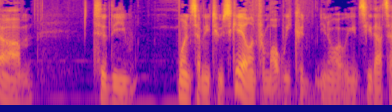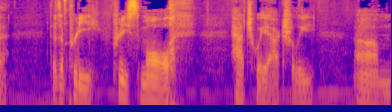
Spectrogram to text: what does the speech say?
um, to the 172 scale, and from what we could, you know, what we can see, that's a that's a pretty pretty small hatchway actually, um,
